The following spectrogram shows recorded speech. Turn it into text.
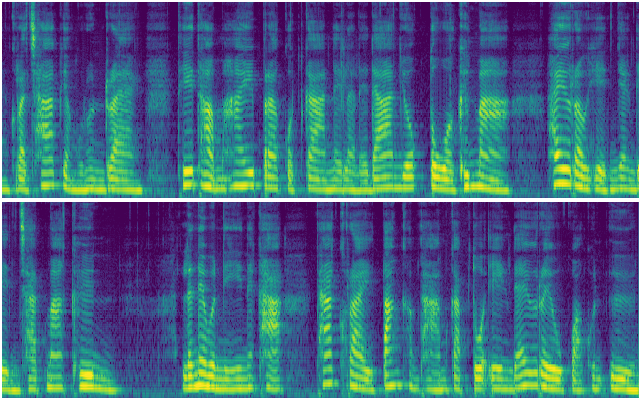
งกระชากอย่างรุนแรง ที่ทำให้ปรากฏการณ์ในหลาย ๆ ด้านยกตัวขึ้นมา ให้เราเห็นอย่างเด่นชัดมากขึ้น และในวันนี้นะคะ ถ้าใครตั้งคำถามกับตัวเองได้เร็วกว่าคนอื่น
